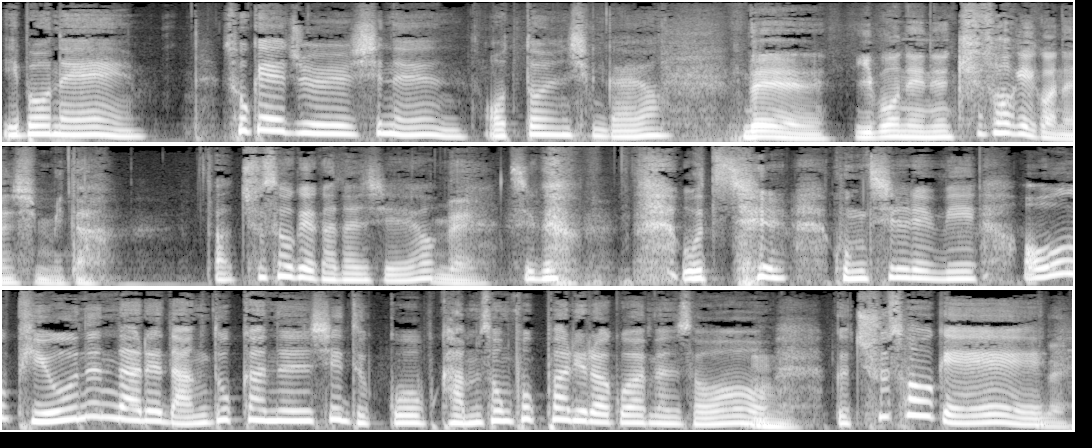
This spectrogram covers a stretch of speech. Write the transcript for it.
이번에 소개해 줄 시는 어떤 시인가요? 네, 이번에는 추석에 관한 시입니다. 아, 추석에 관한 시예요? 네. 지금 5707님이 어우 비 오는 날에 낭독하는 시 듣고 감성 폭발이라고 하면서 음. 그 추석에 네.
